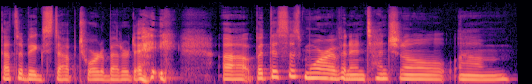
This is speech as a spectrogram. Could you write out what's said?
that's a big step toward a better day. Uh, but this is more of an intentional um,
